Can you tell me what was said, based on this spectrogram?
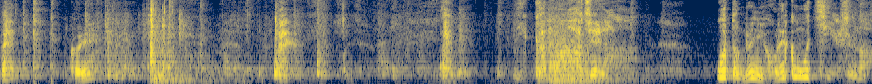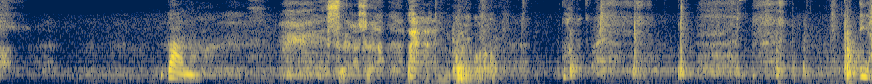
哎，可人，哎，你干嘛去了？我等着你回来跟我解释呢。爸呢？睡了睡了，来来来，你过来过来过来。哎呀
